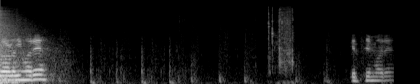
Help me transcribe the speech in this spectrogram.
लड़ाई मरे कितने मरे?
